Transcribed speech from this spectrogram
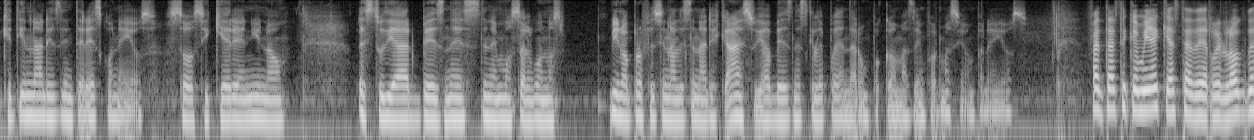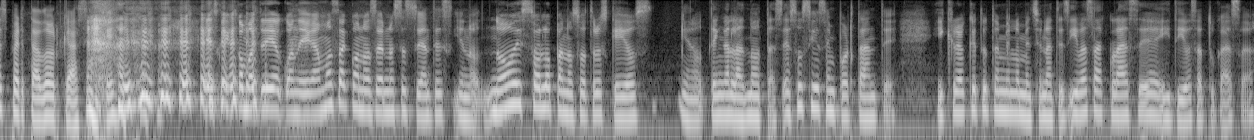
que tienen áreas de interés con ellos. So, si quieren, you know, estudiar business, tenemos algunos you know, profesionales en áreas que han estudiado business que le pueden dar un poco más de información para ellos. Fantástico, mira que hasta de reloj despertador casi. es que como te digo, cuando llegamos a conocer a nuestros estudiantes, you know, no es solo para nosotros que ellos you know, tengan las notas. Eso sí es importante. Y creo que tú también lo mencionaste. Ibas a clase y te ibas a tu casa.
